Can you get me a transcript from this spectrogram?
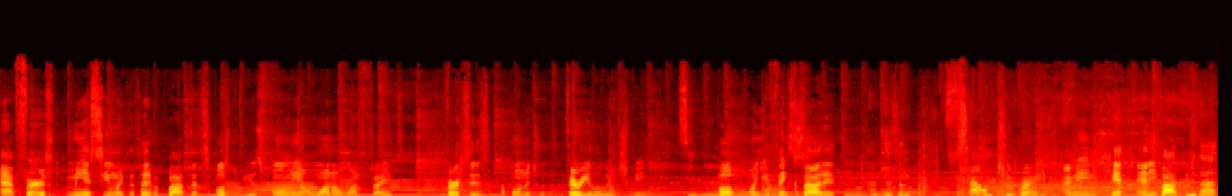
At first, Mia seemed like the type of bot that's supposed to be used only on one on one fights versus opponents with very low HP. But when you think about it, that doesn't sound too right. I mean, can't any bot do that?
